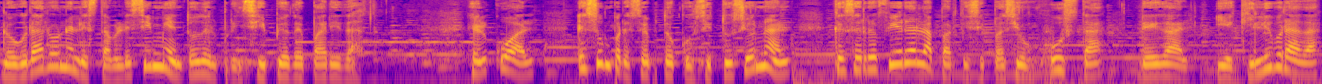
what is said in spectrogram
lograron el establecimiento del principio de paridad, el cual es un precepto constitucional que se refiere a la participación justa, legal y equilibrada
